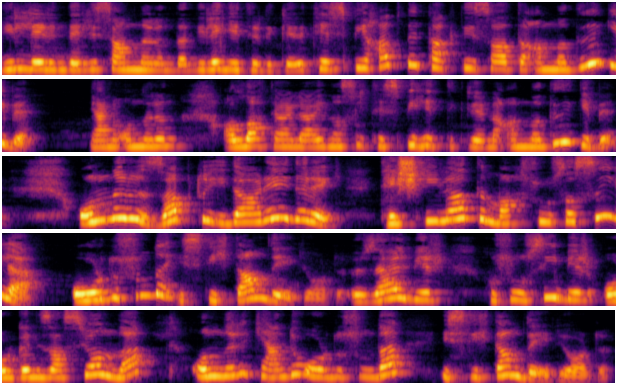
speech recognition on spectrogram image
dillerinde, lisanlarında dile getirdikleri tesbihat ve takdisatı anladığı gibi, yani onların Allah Teala'yı nasıl tesbih ettiklerini anladığı gibi, onları zaptu idare ederek teşkilatı mahsusasıyla ordusunda istihdam da ediyordu. Özel bir hususi bir organizasyonla onları kendi ordusunda istihdam da ediyordu.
